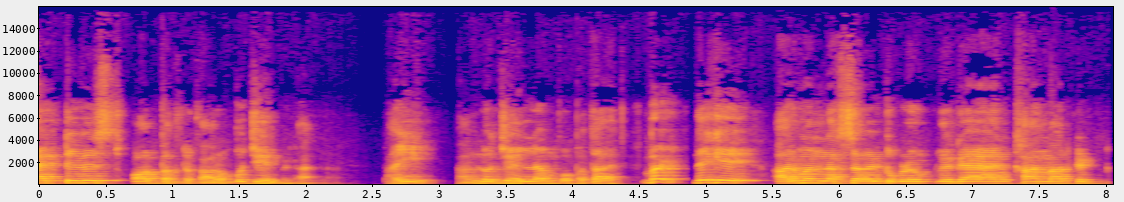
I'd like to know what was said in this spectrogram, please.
एक्टिविस्ट और पत्रकारों को जेल में डालना। भाई, हम लोग जेल में, हमको पता है। बट देखिए, अरमन नक्सल, टुकड़े टुकड़े गैंग खान मार्केट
